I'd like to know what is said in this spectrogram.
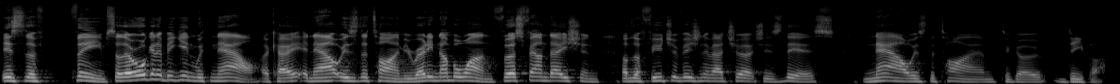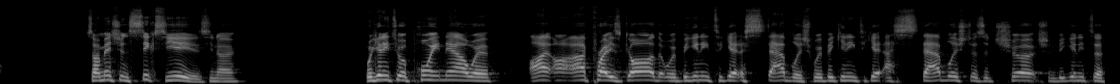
is the theme. So they're all going to begin with now, okay? And now is the time. You ready? Number one, first foundation of the future vision of our church is this now is the time to go deeper. So I mentioned six years, you know. We're getting to a point now where I, I, praise God that we're beginning to get established. We're beginning to get established as a church and beginning to,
